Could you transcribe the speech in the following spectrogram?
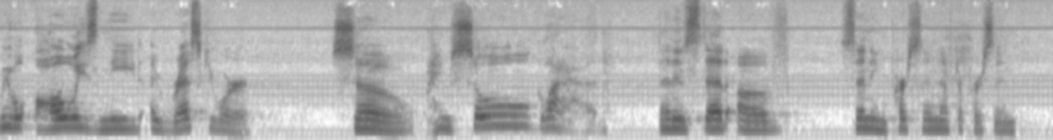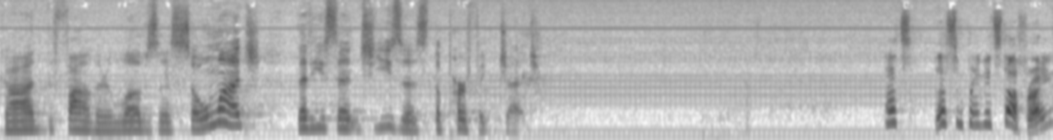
We will always need a rescuer. So I'm so glad that instead of sending person after person, God the Father loves us so much that he sent Jesus, the perfect judge. That's, that's some pretty good stuff, right?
